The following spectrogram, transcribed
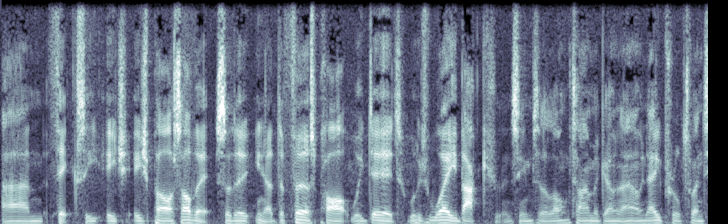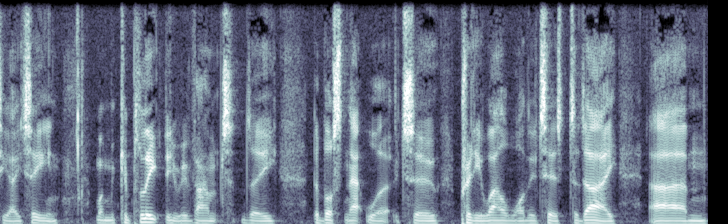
um, fix each each part of it. So that you know, the first part we did was way back. It seems a long time ago now, in April 2018, when we completely revamped the the bus network to pretty well what it is today. Um,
